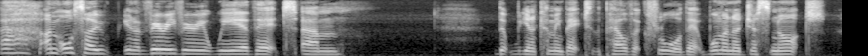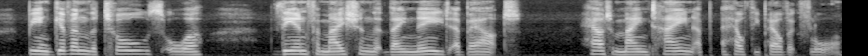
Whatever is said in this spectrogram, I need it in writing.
uh, I'm also, you know, very, very aware that. Um, that you know coming back to the pelvic floor that women are just not being given the tools or the information that they need about how to maintain a, a healthy pelvic floor.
